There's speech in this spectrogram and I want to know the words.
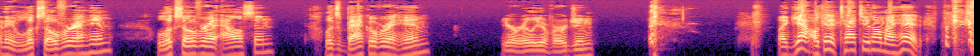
And then he looks over at him, looks over at Allison, looks back over at him. You're really a virgin. like, yeah, I'll get it tattooed on my head. Freaking-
